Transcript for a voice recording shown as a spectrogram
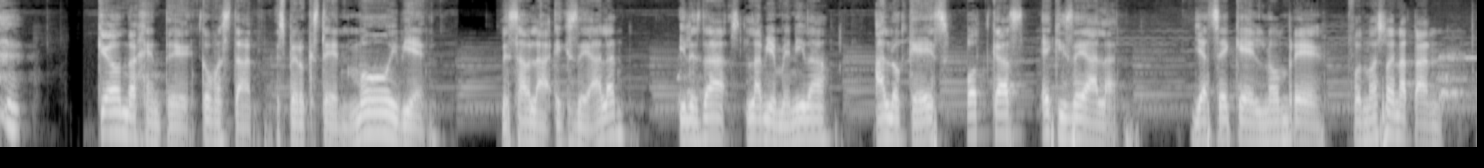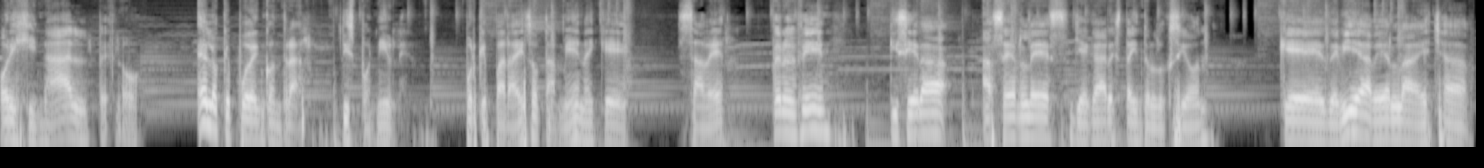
¿Qué onda gente? ¿Cómo están? Espero que estén muy bien. Les habla XD Alan y les da la bienvenida a lo que es Podcast XD Alan. Ya sé que el nombre pues no suena tan original, pero es lo que pude encontrar disponible. Porque para eso también hay que saber. Pero en fin, quisiera hacerles llegar esta introducción que debía haberla hecha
